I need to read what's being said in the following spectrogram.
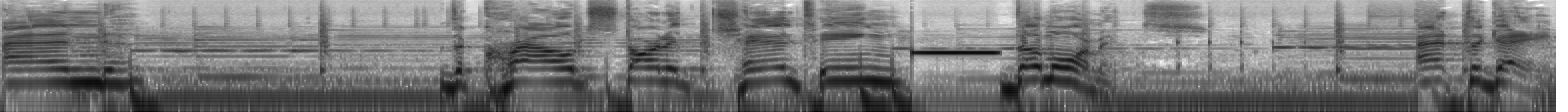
and the crowd started chanting the Mormons at the game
